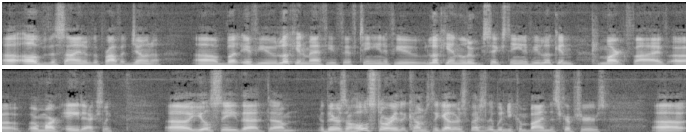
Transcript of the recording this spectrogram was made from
uh, of the sign of the prophet Jonah. Uh, but if you look in Matthew 15, if you look in Luke 16, if you look in Mark 5, uh, or Mark 8 actually, uh, you'll see that um, there's a whole story that comes together, especially when you combine the scriptures, uh,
